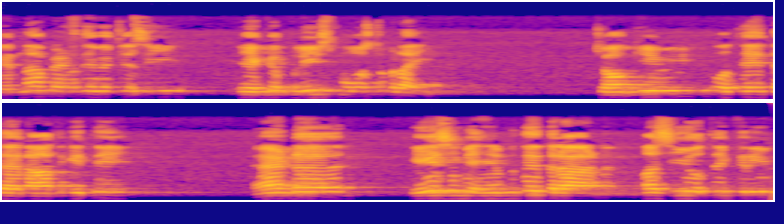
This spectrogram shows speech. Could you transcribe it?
ਗੰਨਾ ਪਿੰਡ ਦੇ ਵਿੱਚ ਅਸੀਂ ਇੱਕ ਪੁਲਿਸ ਪੋਸਟ ਬਣਾਈ। ਚੌਕੀ ਵੀ ਉੱਥੇ ਤਾਇਨਾਤ ਕੀਤੀ। ਐਂਡ ਇਸ ਮੁਹਿੰਮ ਦੇ ਦੌਰਾਨ ਅਸੀਂ ਉੱਥੇ ਕਰੀਬ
